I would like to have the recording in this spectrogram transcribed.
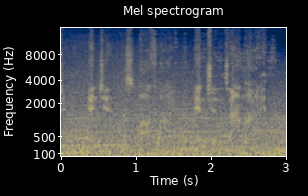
Engines offline. Engines online.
